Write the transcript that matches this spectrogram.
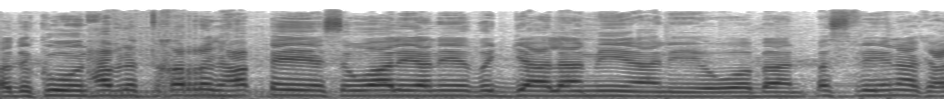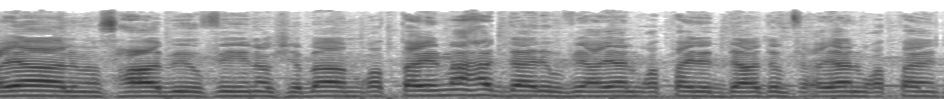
قد أكون حفلة تخرج حقي سوالي يعني ضجة إعلامية يعني وبان. بس في هناك عيال من أصحابي وفي هناك شباب مقطعين. ما حد داري وفي عيال مقطعين يداتهم في عيال مقطعين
